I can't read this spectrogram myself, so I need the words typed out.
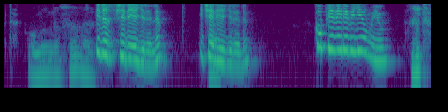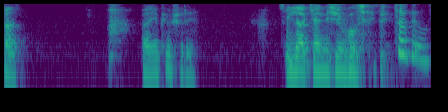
Bir dakika. Onu nasıl? Biraz içeriye girelim. İçeriye girelim. Kopya verebiliyor muyum? Lütfen. Ben yapayım şurayı. İlla kendi şeyim olacaktı. Tabii oldu.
